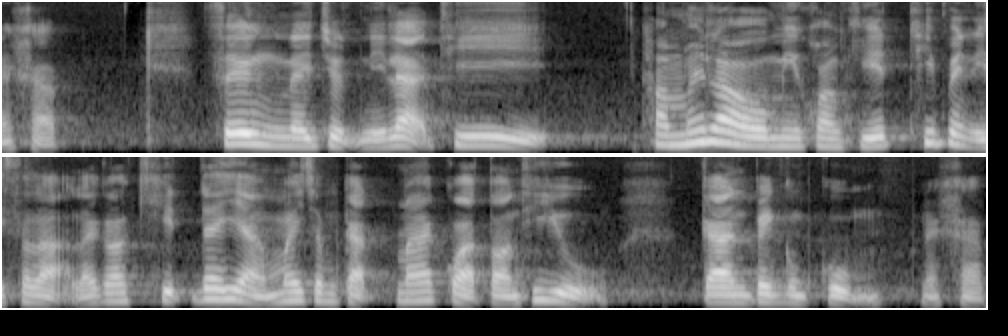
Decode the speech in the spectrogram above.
นะครับ ซึ่งในจุดนี้แหละที่ทำให้เรามีความคิดที่เป็นอิสระ แล้วก็คิดได้อย่างไม่จำกัดมากกว่าตอนที่อยู่การเป็นกลุ่มๆนะครับ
